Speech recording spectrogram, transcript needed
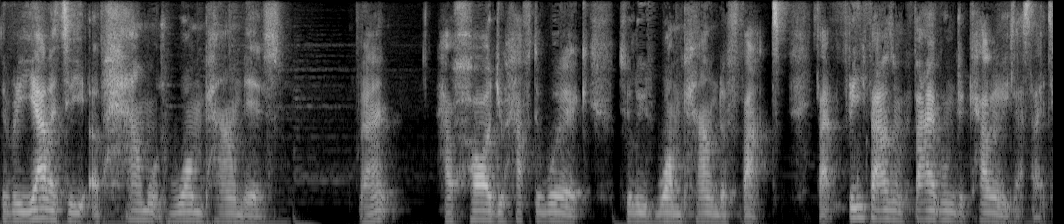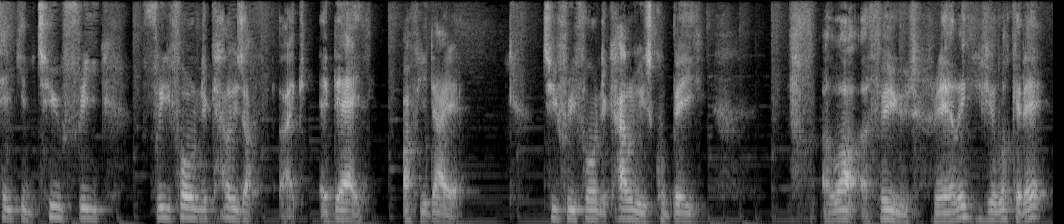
the reality of how much one pound is right? How hard you have to work to lose one pound of fat. It's like 3500 calories. That's like taking two three three 400 calories off like a day off your diet. Two, three, four hundred calories could be a lot of food, really, if you look at it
